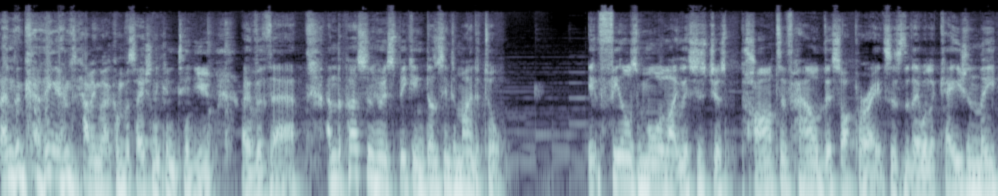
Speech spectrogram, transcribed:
and then going and having that conversation continue over there. And the person who is speaking doesn't seem to mind at all. it feels more like this is just part of how this operates, is that they will occasionally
